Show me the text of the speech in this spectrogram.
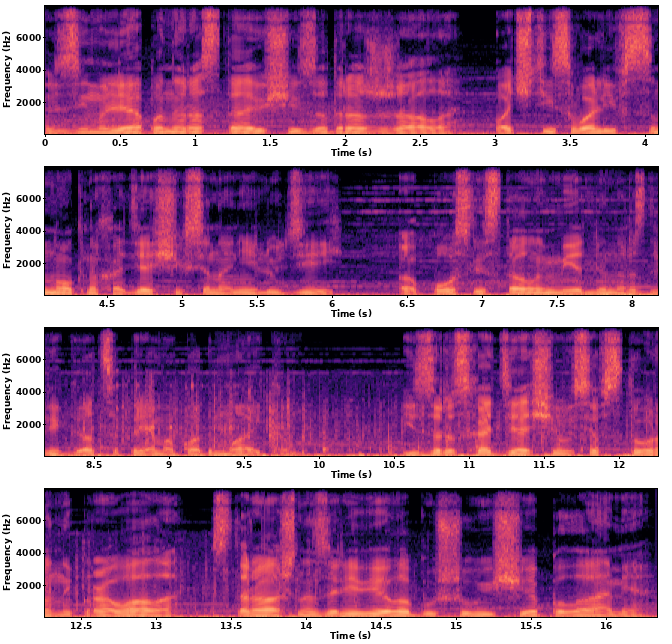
Земля по нарастающей задрожала, почти свалив с ног находящихся на ней людей, а после стала медленно раздвигаться прямо под майком. Из расходящегося в стороны провала страшно заревело бушующее пламя.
